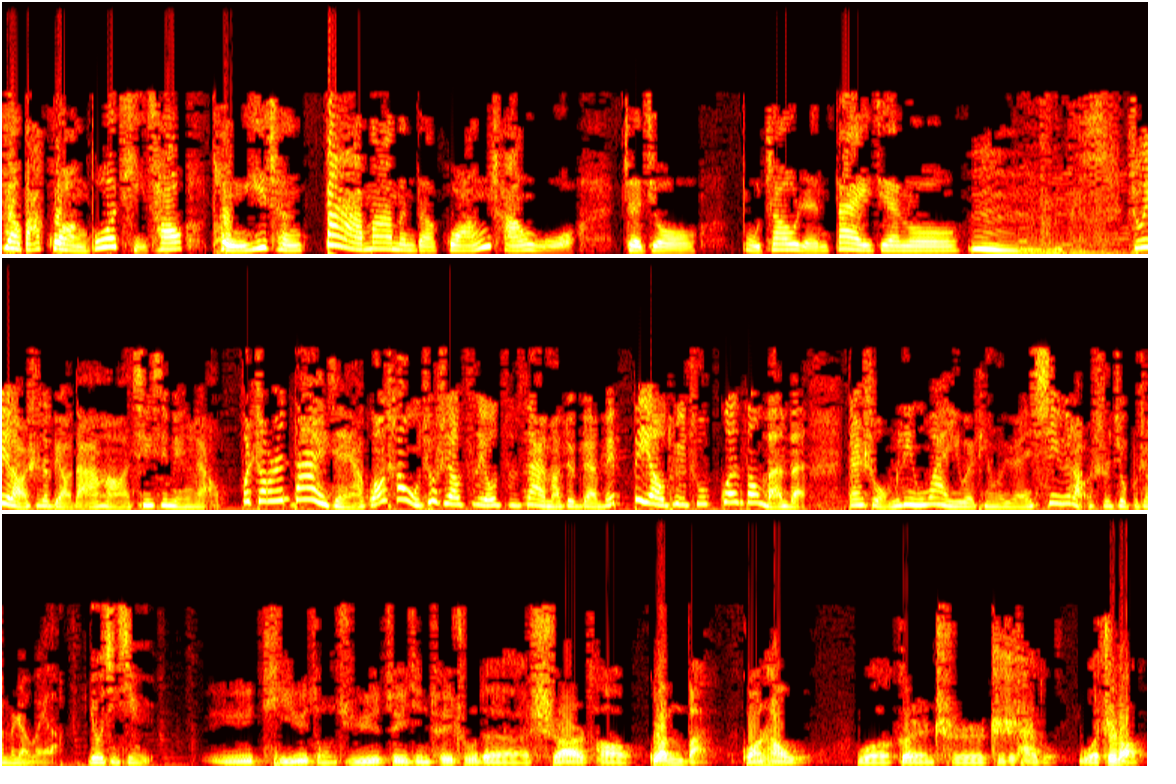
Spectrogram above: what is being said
要把广播体操统一成大妈们的广场舞，这就。不招人待见喽。嗯，朱毅老师的表达哈清晰明了，不招人待见呀。广场舞就是要自由自在嘛，对不对？没必要推出官方版本。但是我们另外一位评论员新宇老师就不这么认为了。有请新宇。对于体育总局最近推出的十二套官版广场舞，我个人持支持态度。我知道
